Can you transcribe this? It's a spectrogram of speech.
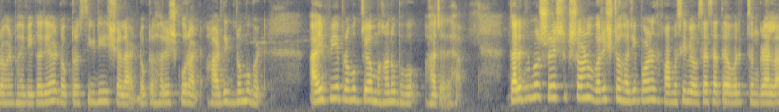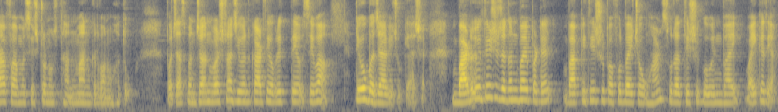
Pravinbhai Vekariya doctor CD Shalat, doctor Haresh Korat, Hardik Brahmbhatt, IPA પ્રમુખ જેવા મહાનુભાવો હાજર રહ્યા. કાર્યક્રમનું શ્રેષ્ઠ ક્ષણ વરિષ્ઠ હજી પણ ફાર્મસી વ્યવસાય સાથે અવરિત સંકળાયેલા ફાર્માસિસ્ટોનું સ્થાનમાન કરવાનું હતું. પચાસ પંચાવન વર્ષના જીવનકાળથી અવરિત સેવા તેઓ બજાવી ચૂક્યા છે. બારડોલીથી શ્રી જગનભાઈ પટેલ, વાપીથી શ્રી પ્રફુલભાઈ ચૌહાણ, સુરતથી શ્રી ગોવિંદભાઈ વાઈકરિયા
